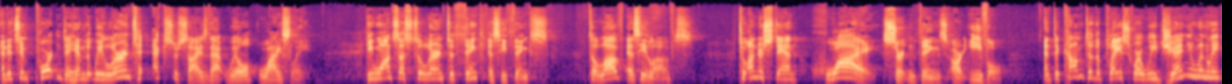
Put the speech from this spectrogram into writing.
And it's important to Him that we learn to exercise that will wisely. He wants us to learn to think as He thinks, to love as He loves, to understand why certain things are evil, and to come to the place where we genuinely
